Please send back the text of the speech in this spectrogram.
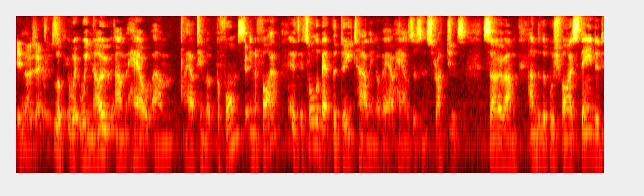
in those areas. Look, we, we know um, how um, how timber performs in a fire. It's, it's, all about the detailing of our houses and structures. So, um, under the bushfire standard,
